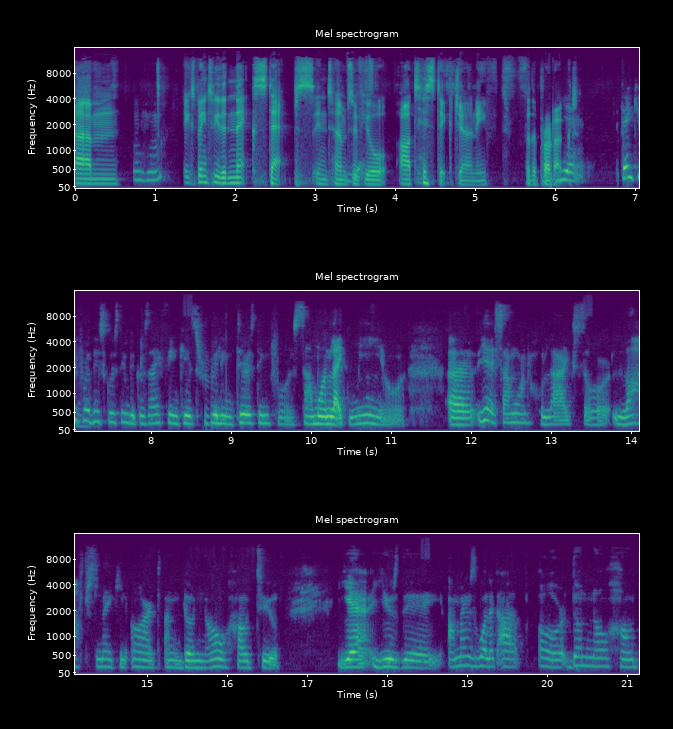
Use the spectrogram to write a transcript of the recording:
um, Mhm. explain to me the next steps in terms of your artistic journey for the product Yeah. Thank you for this question because I think it's really interesting for someone like me or uh, yeah, someone who likes or loves making art and don't know how to yeah, use the Amaze Wallet app or don't know how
